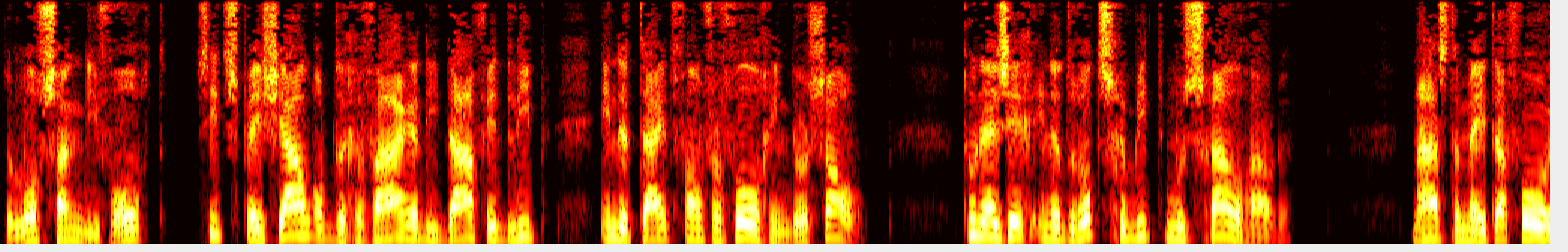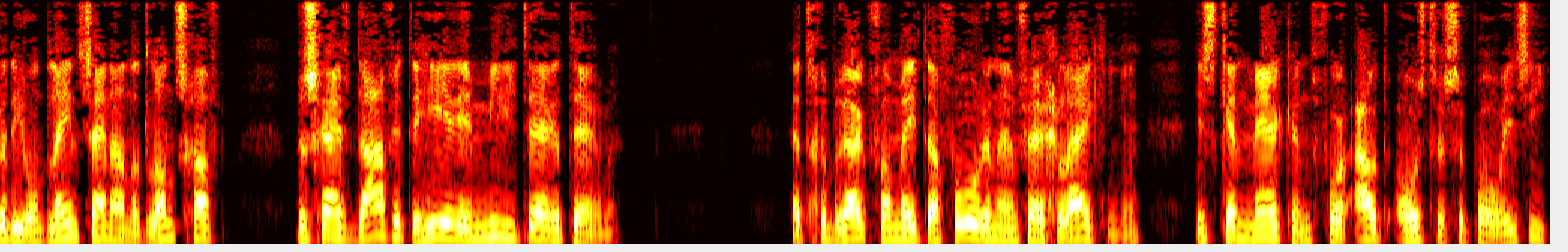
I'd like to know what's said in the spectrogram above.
De lofzang die volgt ziet speciaal op de gevaren die David liep in de tijd van vervolging door Saul, toen hij zich in het rotsgebied moest schuilhouden. Naast de metaforen die ontleend zijn aan het landschap, beschrijft David de Heer in militaire termen. Het gebruik van metaforen en vergelijkingen is kenmerkend voor oud-Oosterse poëzie.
